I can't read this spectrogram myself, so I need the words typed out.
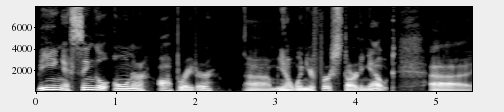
being a single owner operator, um, you know, when you're first starting out, uh,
